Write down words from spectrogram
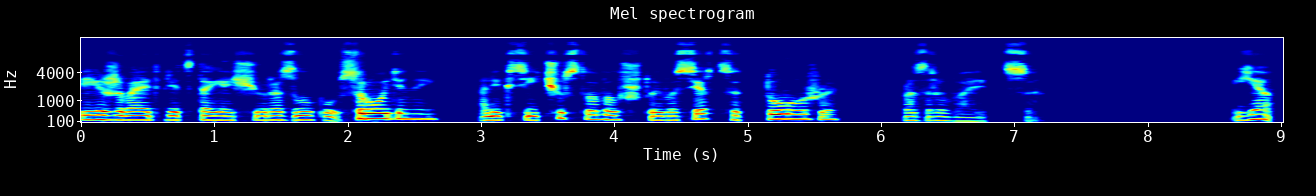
переживает предстоящую разлуку с родиной, Алексей чувствовал, что его сердце тоже разрывается. — Я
